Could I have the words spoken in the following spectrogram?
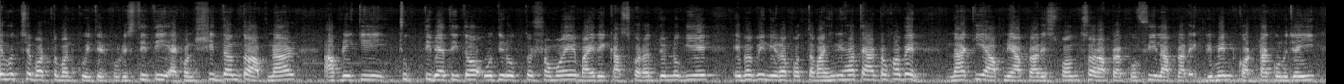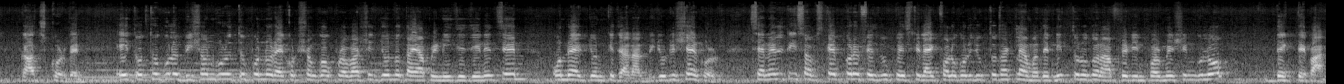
এ হচ্ছে বর্তমান কুইতের পরিস্থিতি। এখন সিদ্ধান্ত আপনার। আপনি কি চুক্তি ব্যতীত অতিরিক্ত সময়ে বাইরে কাজ করার জন্য গিয়ে এভাবে নিরাপত্তা বাহিনীর হাতে আটক হবেন? নাকি আপনি আপনার স্পন্সর, আপনার কফিল, আপনার এগ্রিমেন্ট কন্ট্রাক্ট অনুযায়ী কাজ করবেন? এই তথ্যগুলো ভীষণ গুরুত্বপূর্ণ রেকর্ড সংখ্যক প্রবাসীর জন্য, তাই আপনি নিজে জেনেছেন। অন্য একজনকে জানান। ভিডিওটি শেয়ার করুন। চ্যানেলটি সাবস্ক্রাইব করে ফেসবুক পেজটি লাইক ফলো করে যুক্ত থাকলে আমাদের নিত্য নতুন আপডেট ইনফরমেশনগুলো দেখতে পান।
